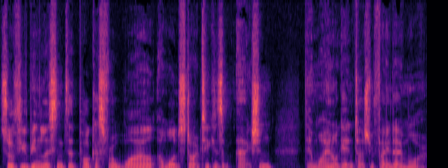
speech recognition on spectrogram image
So, if you've been listening to the podcast for a while and want to start taking some action, then why not get in touch and find out more?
